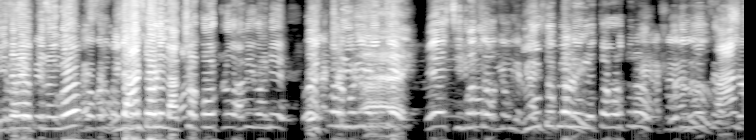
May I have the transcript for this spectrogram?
నిజం చెప్తున్నాను ఇలాంటి వాళ్ళు లక్ష కోట్లు అవి ఇవన్నీ ఎక్కువ యూట్యూబ్లో నువ్వు రెచ్చగొడుతున్నావు నువ్వు fans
